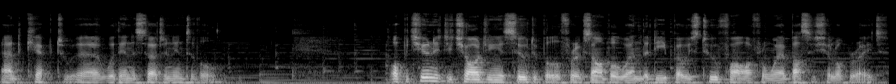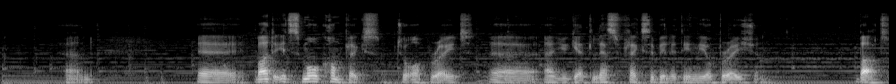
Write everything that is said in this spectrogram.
and kept uh, within a certain interval. Opportunity charging is suitable, for example, when the depot is too far from where buses shall operate. And, uh, but it's more complex to operate uh, and you get less flexibility in the operation. But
